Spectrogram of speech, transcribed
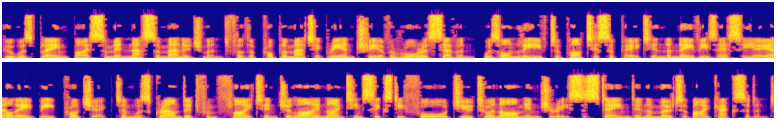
who was blamed by some in NASA management for the problematic re-entry of Aurora 7, was on leave to participate in the Navy's SEALAB project and was grounded from flight in July 1964 due to an arm injury sustained in a motorbike motorbike accident.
